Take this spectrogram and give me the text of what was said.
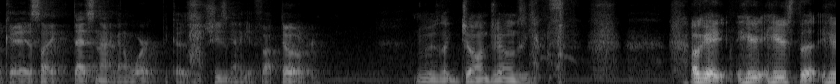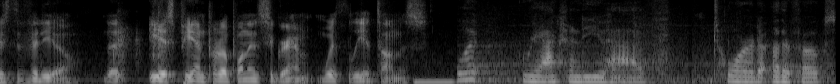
Okay, it's like that's not gonna work because she's gonna get fucked over. It was like Jon Jones against. Okay, here here's the here's the video that ESPN put up on Instagram with Lia Thomas. What reaction do you have toward other folks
